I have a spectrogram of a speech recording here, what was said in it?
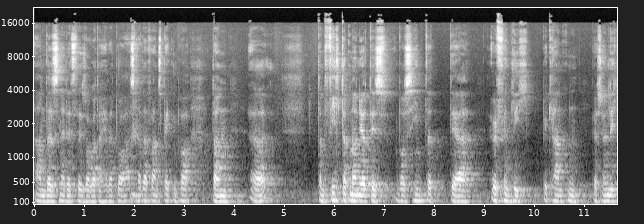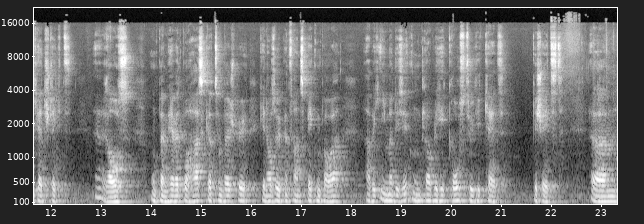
anders. Nicht jetzt, ich sage der Herbert Prohaska, mhm. der Franz Beckenbauer, dann, äh, dann filtert man ja das, was hinter der öffentlich bekannten Persönlichkeit steckt, äh, raus. Und beim Herbert Bohaska zum Beispiel, genauso wie beim Franz Beckenbauer, habe ich immer diese unglaubliche Großzügigkeit geschätzt. Ähm,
